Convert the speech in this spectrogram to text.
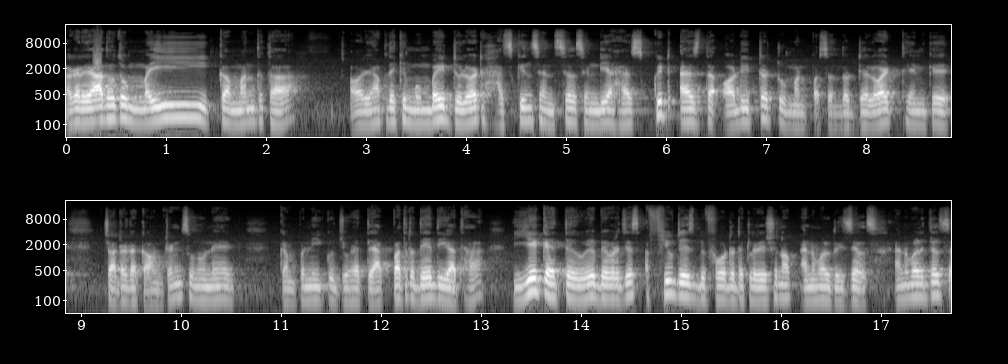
अगर याद हो तो मई का मंथ था और यहाँ पर देखिए, Mumbai Deloitte Haskins and Sells India has quit as the auditor to Manpasand और डेलोइट थे इनके चार्टर्ड अकाउंटेंट्स उन्होंने कंपनी को जो है त्यागपत्र दे दिया था, ये कहते हुए beverages a few days before the declaration of annual results annual results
